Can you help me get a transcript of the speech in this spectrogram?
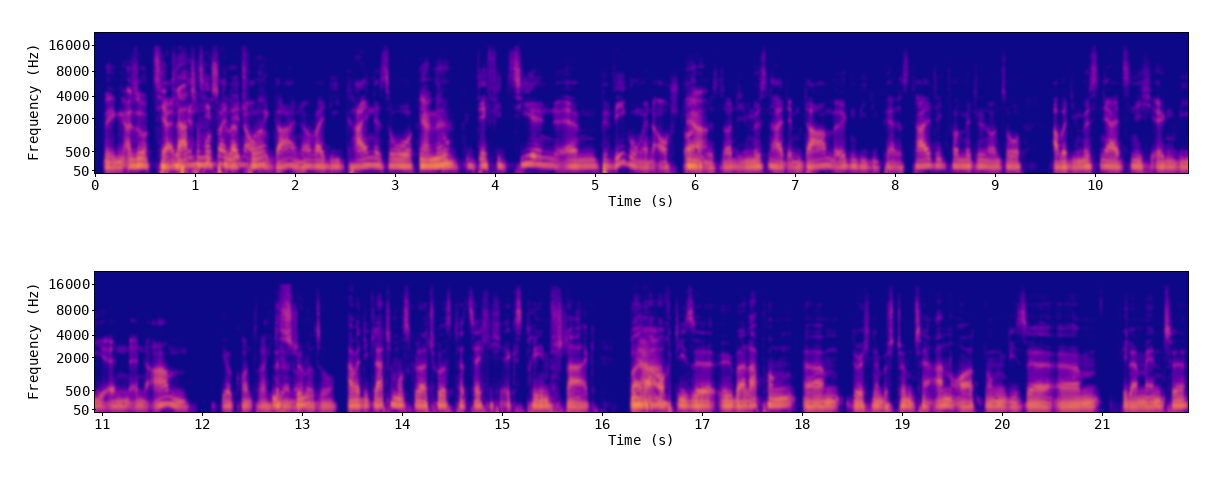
Deswegen, also, Ist ja glatte Prinzip bei denen auch Muskulatur. egal, ne? weil die keine so, Ja, ne? so diffizilen ähm, Bewegungen auch steuern Ja. müssen, sondern die müssen halt im Darm irgendwie die Peristaltik vermitteln und so, aber die müssen ja jetzt nicht irgendwie einen, einen Arm hier kontrahieren Das oder stimmt. so. Aber die glatte Muskulatur ist tatsächlich extrem stark, weil Ja. da auch diese Überlappung ähm, durch eine bestimmte Anordnung, diese ähm, Filamente,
